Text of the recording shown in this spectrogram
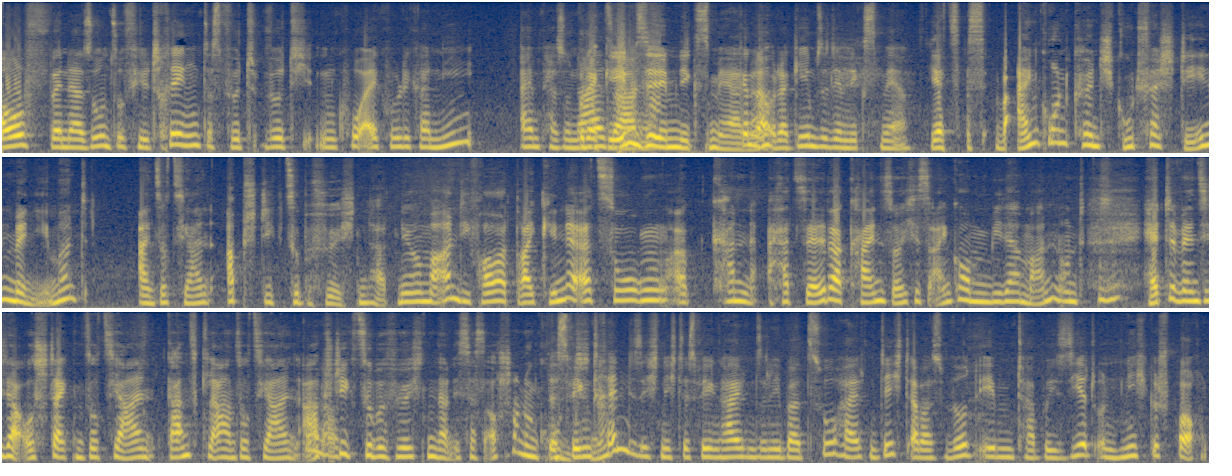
auf, wenn er so und so viel trinkt, das wird, wird ein Co-Alkoholiker nie einem Personal Oder geben sagen. sie ihm nichts mehr. Genau, ne? oder geben sie dem nichts mehr. Jetzt ist, ein Grund könnte ich gut verstehen, wenn jemand einen sozialen Abstieg zu befürchten hat. Nehmen wir mal an, die Frau hat drei Kinder erzogen, äh, kann, hat selber kein solches Einkommen wie der Mann und Mhm. hätte, wenn sie da aussteigt, einen sozialen, ganz klaren sozialen Abstieg zu befürchten, dann ist das auch schon ein Grund. Genau. Deswegen ne? trennen die sich nicht, deswegen halten sie lieber zu, halten dicht, aber es wird eben tabuisiert und nicht gesprochen,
